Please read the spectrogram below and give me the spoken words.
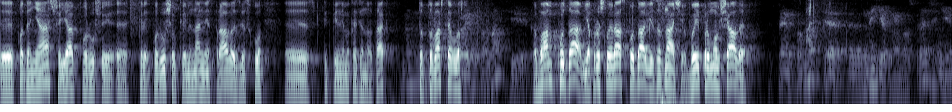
е, подання, що я порушую, порушив кримінальні справи в зв'язку з підпільними казино, так? Тобто ваш це влаш- такої інформації. Вам подав, я прошлий раз подав і зазначив. Ви промовчали. Ця інформація е, не є в моєму розпорядженні.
